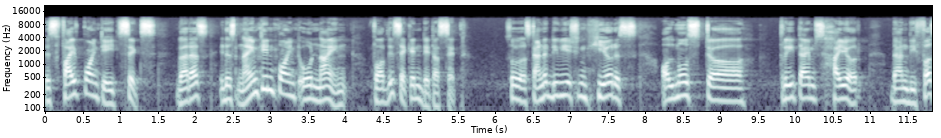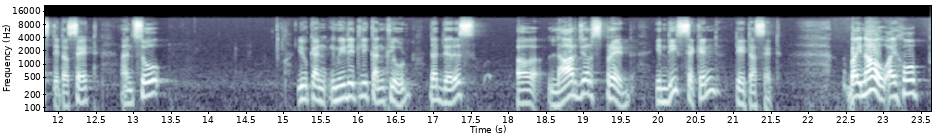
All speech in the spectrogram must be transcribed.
is 5.86 whereas, it is 19.09 for the second data set. So, the standard deviation here is almost uh, 3 times higher than the first data set and so you can immediately conclude that there is a larger spread in the second data set. By now, I hope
